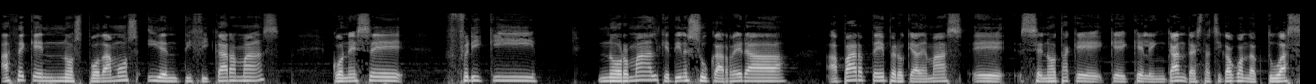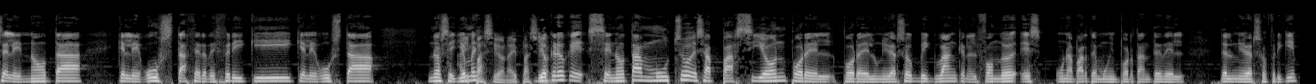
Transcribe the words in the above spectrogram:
hace que nos podamos identificar más con ese friki normal que tiene su carrera aparte, pero que además eh, se nota que, que- que le encanta. Esta chica cuando actúa se le nota que le gusta hacer de friki, que le gusta... No sé, yo hay me, pasión, hay pasión. yo creo que se nota mucho esa pasión por el, por el universo Big Bang, que en el fondo es una parte muy importante del, del universo friki.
